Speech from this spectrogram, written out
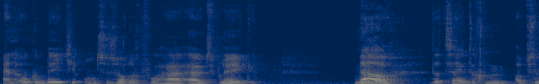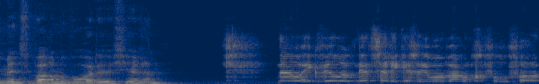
en ook een beetje onze zorg voor haar uitspreken. Nou, dat zijn toch op zijn minst warme woorden, Sharon? Nou, ik wilde ook net zeggen, ik krijg er helemaal een warm gevoel van.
